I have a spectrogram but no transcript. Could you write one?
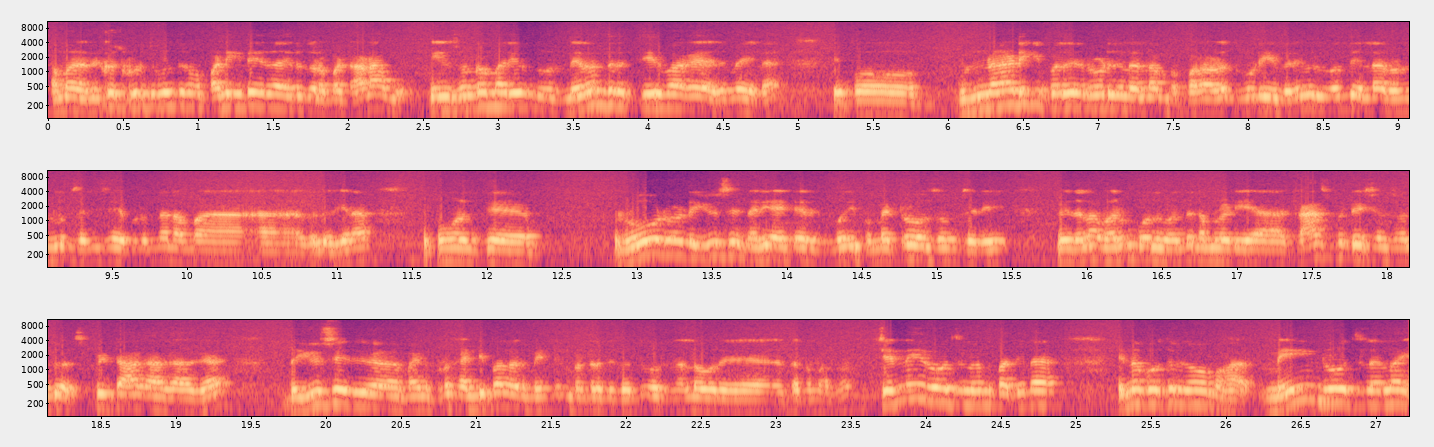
நம்ம ரிக்வஸ்ட் கொடுத்து கொடுத்து நம்ம பண்ணிக்கிட்டே தான் இருக்கிறோம். பட் ஆனா நீங்க சொல்ற மாதிரி ஒரு நிரந்தர தீர்வாக எதுவுமே இல்லை. இப்போ முன்னாடிக்கு பதிவு ரோடுகள் எல்லாம் பரவாயில்லக்கூடிய பரவாயில்ல. கூடிய விரைவில் வந்து எல்லா ரோடுகளும் சரி செய்யப்படும் தான் நம்ம சொல்லுவோம் ஏன்னா இப்போ உங்களுக்கு ரோடோட யூசேஜ் நிறைய ஆகிட்டே இருக்கும்போது இப்போ மெட்ரோஸும் சரி இப்போ இதெல்லாம் வரும்போது வந்து நம்மளுடைய டிரான்ஸ்போர்ட்டேஷன்ஸ் வந்து ஸ்பிட் ஆக ஆக ஆக இந்த யூசேஜ் பயன்படும் கண்டிப்பாக அதை மெயின்டைன் பண்ணுறதுக்கு வந்து ஒரு நல்ல ஒரு தருணமாக இருக்கும். சென்னை ரோட்ஸில் வந்து பார்த்தீங்கன்னா என்ன பொறுத்தவரைக்கும் மெயின் ரோட்ஸ்ல எல்லாம்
